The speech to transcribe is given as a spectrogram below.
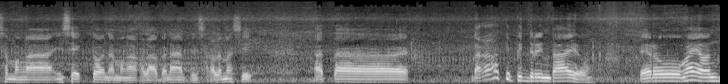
sa mga insekto na mga kalaban natin sa kalamansi. At ah, nakakatipid rin tayo. Pero ngayon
